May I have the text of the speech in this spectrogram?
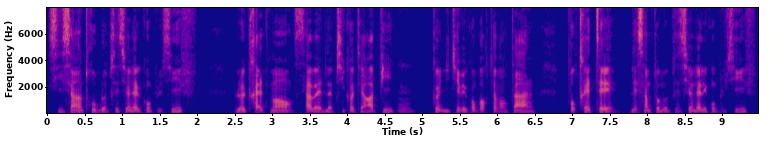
si c'est un trouble obsessionnel compulsif, le traitement, ça va être de la psychothérapie mm. cognitive et comportementale pour traiter les symptômes obsessionnels et compulsifs.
